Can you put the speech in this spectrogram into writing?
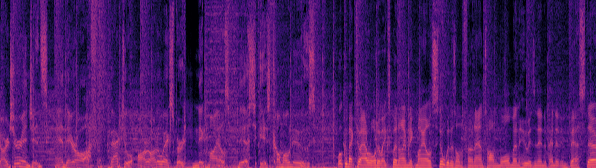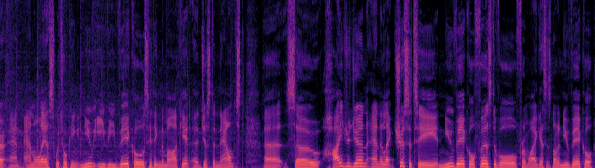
Start your engines, and they're off. Back to our auto expert, Nik Miles. This is KOMO News. Welcome back to our auto expert. I'm Nik Miles. Still with us on the phone, Anton Wahlman, who is an independent investor and analyst. We're talking new EV vehicles hitting the market, uh, just announced. Uh, so, hydrogen and electricity, new vehicle, first of all, from, well, I guess it's not a new vehicle,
